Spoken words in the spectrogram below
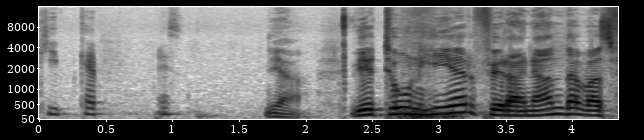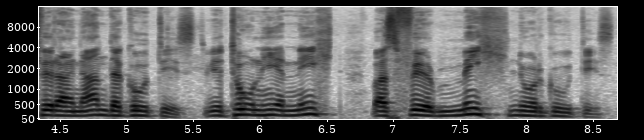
keep kept is Ja. Wir tun hier füreinander, was füreinander gut ist. Wir tun hier nicht, was für mich nur gut ist.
